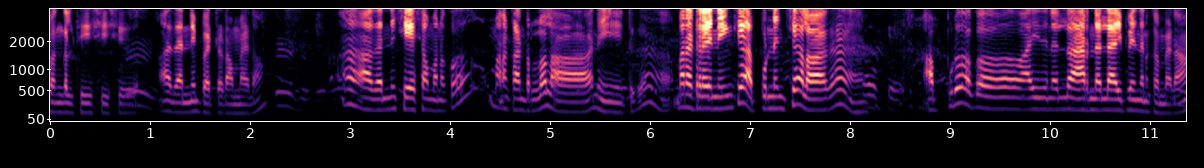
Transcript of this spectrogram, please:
పొంగలు తీసేసి అదన్నీ పెట్టడం మేడం. అదన్నీ చేసామనుకో మన కంట్రోల్లో అలా నీట్గా మన ట్రైనింగ్కి అప్పటి నుంచి అలాగా అప్పుడు ఒక ఐదు నెలలు ఆరు నెలలు అయిపోయింది అనుకో మేడం.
